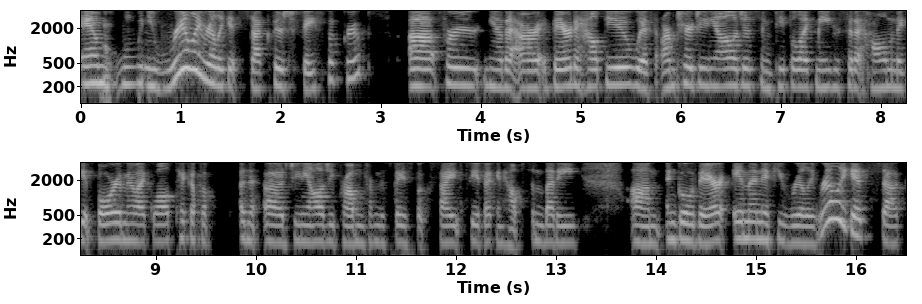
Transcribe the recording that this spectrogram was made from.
And mm. when you really, really get stuck, there's Facebook groups uh, for you know that are there to help you with armchair genealogists and people like me who sit at home and they get bored and they're like, well, I'll pick up a a, a, genealogy problem from this Facebook site, see if I can help somebody um, and go there. And then if you really, really get stuck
